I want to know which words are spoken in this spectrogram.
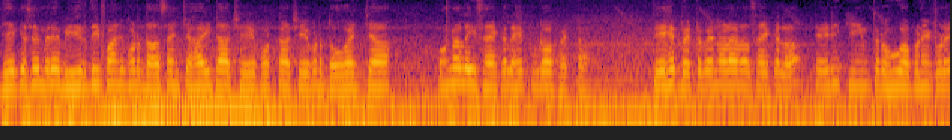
ਜੇ ਕਿਸੇ ਮੇਰੇ ਵੀਰ ਦੀ 5 ਫੁੱਟ 10 ਇੰਚ ਹਾਈਟ ਆ 6 ਫੁੱਟ ਆ 6 ਫੁੱਟ 2 ਇੰਚ ਆ ਉਹਨਾਂ ਲਈ ਸਾਈਕਲ ਇਹ ਪੂਰਾ ਫਿੱਟ ਆ। ਤੇ ਇਹ ਬਿਟਵੈਨ ਵਾਲਿਆਂ ਦਾ ਸਾਈਕਲ ਆ ਤੇ ਇਹਦੀ ਕੀਮਤ ਰਹੂ ਆਪਣੇ ਕੋਲੇ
